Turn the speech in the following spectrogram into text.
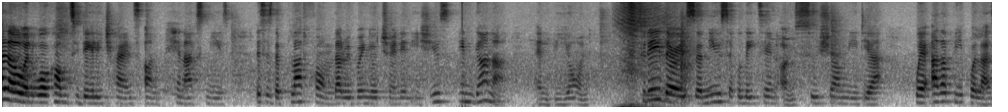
Hello and welcome to Daily Trends on Pinax News. This is the platform that will bring you trending issues in Ghana and beyond. Today there is a news circulating on social media where other people are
